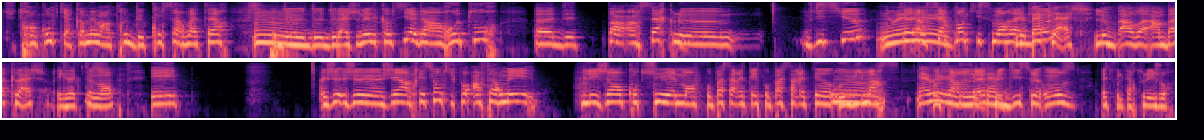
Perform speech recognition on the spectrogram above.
tu te rends compte qu'il y a quand même un truc de conservateur Mm. de, de, de la jeunesse comme s'il y avait un retour euh, de pas un cercle vicieux Ouais, un ouais, serpent qui se mord la Le queue backlash. le, ouais, un backlash, exactement. Et je- je- j'ai l'impression qu'il faut informer les gens continuellement. Faut pas s'arrêter. Faut pas s'arrêter au, au Mm. 8 mars. Ah faut oui, faire oui, le c'est 9, clair. le 10, le 11. En fait, faut le faire tous les jours.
